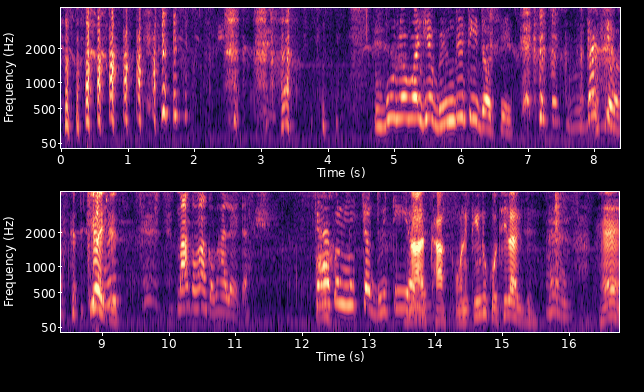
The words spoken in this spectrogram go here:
বুড়ো বসে ভীমরুতি দশে দেখছ? কি হয়েছে? মাখো মাখো ভালো এটা। এখন মুখটা ধুইতেই না থাক অনেকটা কিন্তু কচি লাগছে। হ্যাঁ। হ্যাঁ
